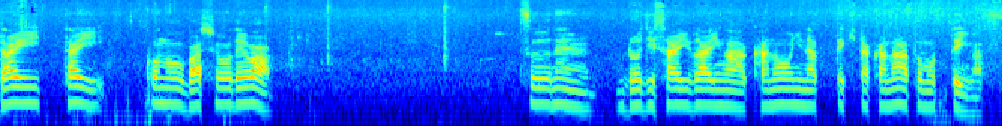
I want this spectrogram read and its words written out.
だいたいこの場所では通年露地栽培が可能になってきたかなと思っています。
